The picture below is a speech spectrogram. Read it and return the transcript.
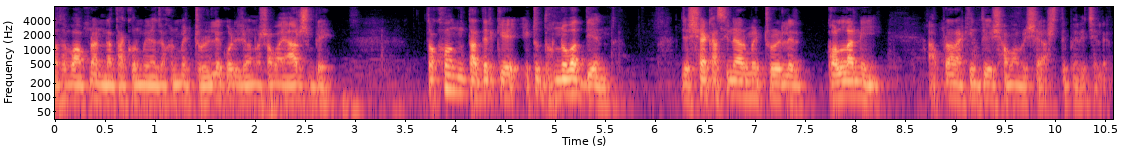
অথবা আপনার নেতাকর্মীরা যখন মেট্রো রেলে করে জনসভায় আসবে তখন তাদেরকে একটু ধন্যবাদ দিয়েন যে শেখ হাসিনার মেট্রো রেলের কল্যাণী আপনারা কিন্তু এই সমাবেশে আসতে পেরেছিলেন।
